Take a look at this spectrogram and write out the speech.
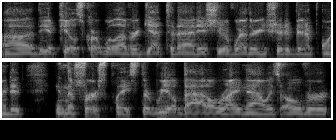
uh, the appeals court will ever get to that issue of whether he should have been appointed in the first place. The real battle right now is over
